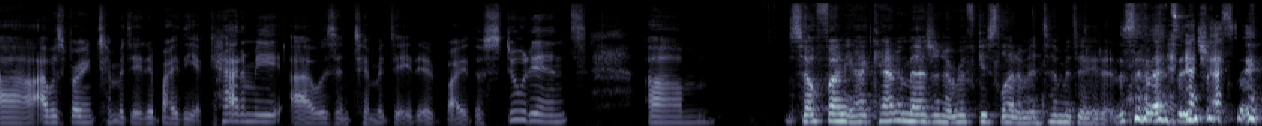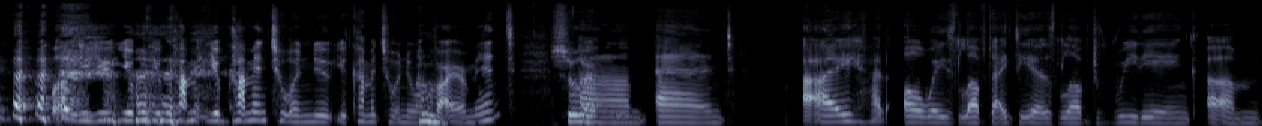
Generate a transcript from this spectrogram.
Uh, I was very intimidated by the academy. I was intimidated by the students. Um, so funny. I can't imagine a Rivki Slonim intimidated. So that's interesting. well, you, you, you, come you come into a new you come into a new mm. environment. Sure. Um, and I had always loved ideas, loved reading. Um,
